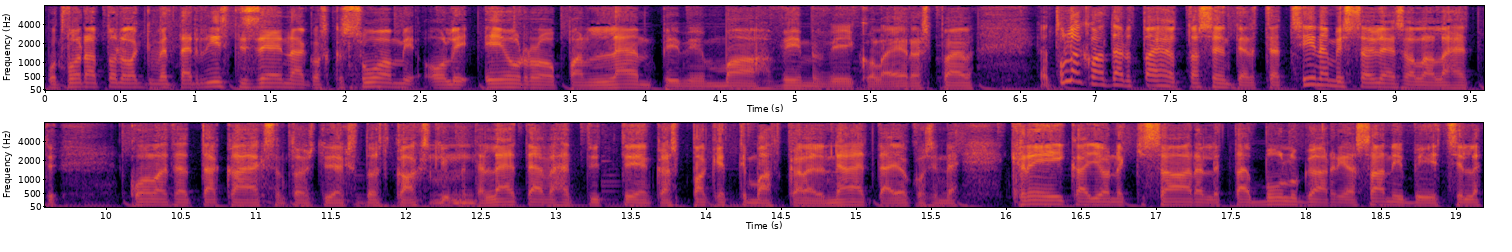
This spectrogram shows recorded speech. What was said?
Mutta voidaan todellakin vetää risti seinään, koska Suomi oli Euroopan lämpimin maa viime viikolla eräs päivä. Ja tuleekohan tämä nyt aiheuttaa sen tiedettä, että siinä missä yleensä ollaan lähetty, kun ollaan täyttää 18, 19, 20, mm. lähetään vähän tyttöjen kanssa pakettimatkalle, niin lähetään joko sinne Kreikan jonnekin saarelle tai Bulgaria Sunny Beachille.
